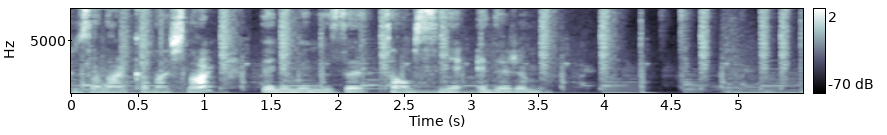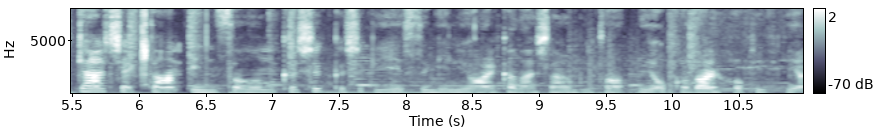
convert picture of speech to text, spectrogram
güzel arkadaşlar. Denemenizi tavsiye ederim. Gerçekten insanın kaşık kaşık yiyesi geliyor arkadaşlar bu tatlıyı. O kadar hafif ki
